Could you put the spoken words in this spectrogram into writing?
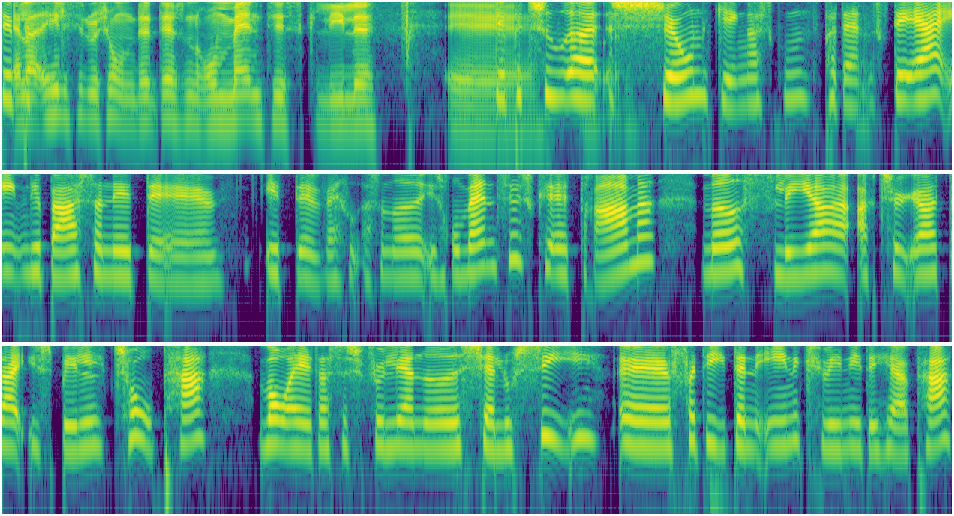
Det Eller hele situationen, det, det er sådan en romantisk lille... Øh, Det betyder søvngængersken på dansk. Det er egentlig bare sådan et, øh, et øh, hvad hedder sådan noget, et romantisk øh, drama med flere aktører, der er i spil. To par, hvoraf der selvfølgelig er noget jalousi, øh, fordi den ene kvinde i det her par,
